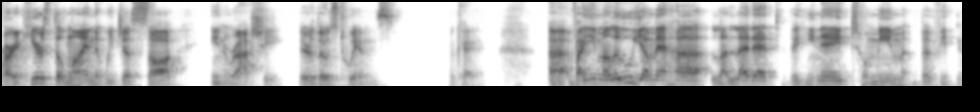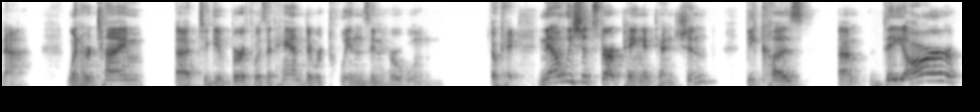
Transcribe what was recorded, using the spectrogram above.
All right, here's the line that we just saw in Rashi. There are those twins. Okay. Uh, Vayimalu yameha laledet vehine tomim bevitna. When her time uh, to give birth was at hand, there were twins in her womb. Okay, now we should start paying attention because um, they are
